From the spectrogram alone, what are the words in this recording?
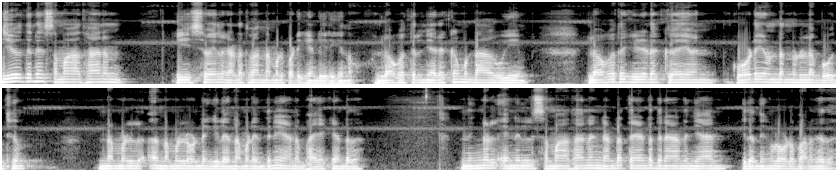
ജീവിതത്തിന്റെ സമാധാനം ഈശോയിൽ കണ്ടെത്തുവാൻ നമ്മൾ പഠിക്കേണ്ടിയിരിക്കുന്നു. ലോകത്തിൽ ഞെരുക്കമുണ്ടാകുകയും ലോകത്തെ കീഴടക്കുകയവൻ കൂടെയുണ്ടെന്നുള്ള ബോധ്യം നമ്മൾ നമ്മളിലുണ്ടെങ്കിൽ നമ്മൾ എന്തിനെയാണ് ഭയക്കേണ്ടത്? നിങ്ങൾ എന്നിൽ സമാധാനം കണ്ടെത്തേണ്ടതിനാണ് ഞാൻ ഇത് നിങ്ങളോട് പറഞ്ഞത്.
